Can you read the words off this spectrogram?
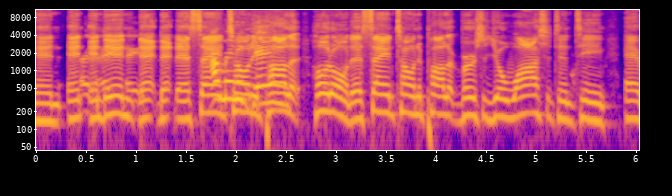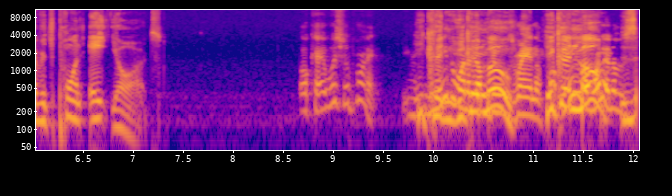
And and and hey, then hey, that, that that same Tony games? Pollard, hold on, that same Tony Pollard versus your Washington team averaged 0.8 yards. Okay, what's your point? He couldn't, he couldn't move. He couldn't move.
